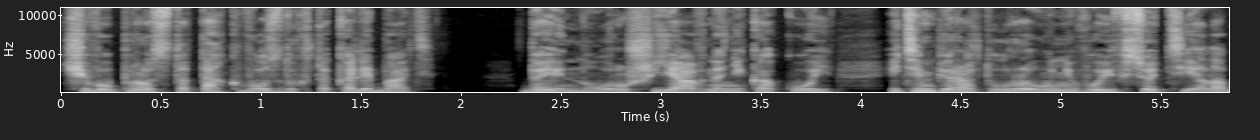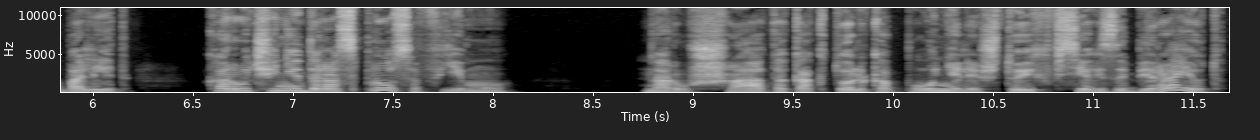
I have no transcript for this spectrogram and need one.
чего просто так воздух-то колебать. Да и нор явно никакой, и температура у него, и все тело болит. Короче, не до расспросов ему. Нарушата, как только поняли, что их всех забирают,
